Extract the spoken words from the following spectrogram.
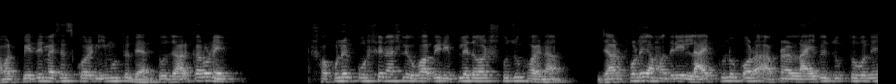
আমার পেজে মেসেজ করে নিয়মিত দেন। তো যার কারণে সকলের কোশ্চেন আসলে ওভাবে রিপ্লাই দেওয়ার সুযোগ হয় না। যার ফলে আমাদের এই লাইভগুলো করা, আপনারা লাইভে যুক্ত হলে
